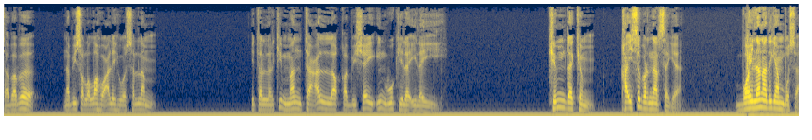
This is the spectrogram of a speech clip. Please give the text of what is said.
Sababi nabiy sollallohu alayhi vasallam aytadilarki man taallaqa bi shay'in wukila ilay. Kimda kim qaysi bir narsaga boylanadigan bo'lsa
